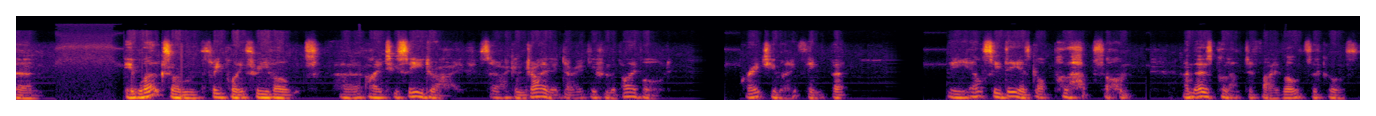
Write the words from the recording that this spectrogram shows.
Um, it works on 3.3 volt uh, I2C drive, so I can drive it directly from the pyboard. Great, you might think, but the LCD has got pull-ups on, and those pull up to 5 volts, of course.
